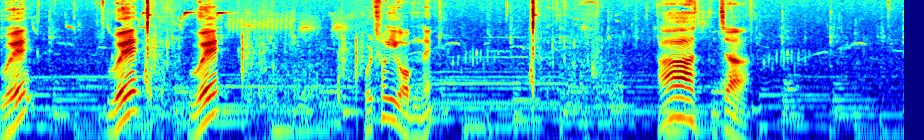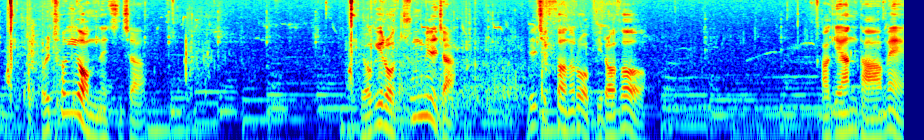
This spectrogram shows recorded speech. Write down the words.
왜? 왜? 왜? 골척이가 없네 아 진짜 골척이가 없네 진짜 여기로 쭉 밀자 일직선으로 밀어서 가게 한 다음에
